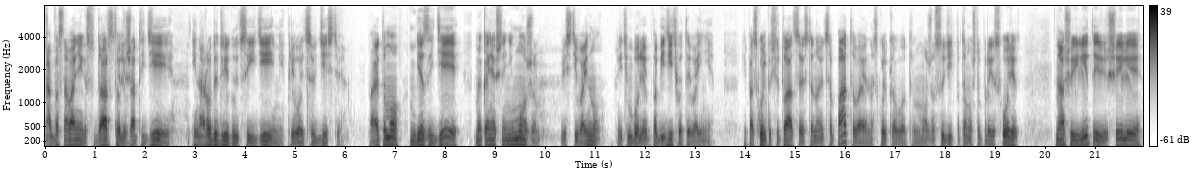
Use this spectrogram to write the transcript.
а в основании государства лежат идеи, и народы двигаются идеями, приводятся в действие. Поэтому без идеи мы, конечно, не можем вести войну, и тем более победить в этой войне. И поскольку ситуация становится патовая, насколько вот можно судить по тому, что происходит, наши элиты решили,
